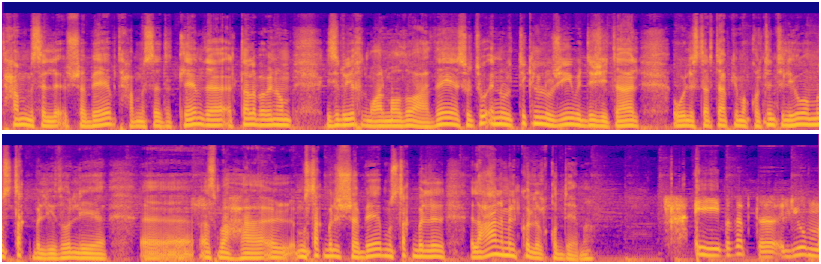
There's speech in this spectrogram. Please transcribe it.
تحمس الشباب تحمس التلامذه الطلبة منهم يزيدوا يخدموا على الموضوع هذايا surtout إنه ال technologie وال digital وال start-up كما قلت أنت اللي هو مستقبل يظل أصبح مستقبل الشباب مستقبل العالم الكل القدامى إي بالضبط. اليوم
